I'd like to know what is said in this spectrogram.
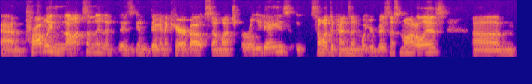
Um, probably not something that is gonna, they're going to care about so much early days. It somewhat depends on what your business model is. Um,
